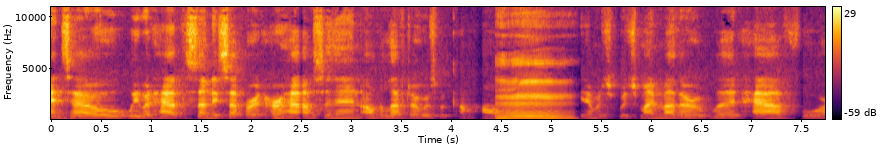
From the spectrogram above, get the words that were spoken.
And so we would have the Sunday supper at her house, and then all the leftovers would come home Mm. you know, which which my mother would have for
